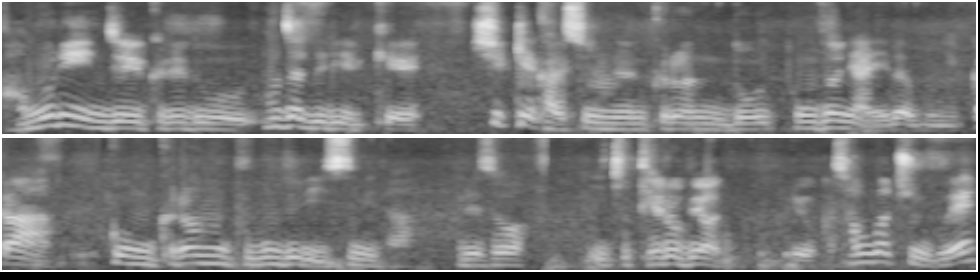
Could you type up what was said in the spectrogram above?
아무리 이제 그래도 환자들이 이렇게 쉽게 갈 수 있는 그런 노- 동선이 아니다 보니까 조금 그런 부분들이 있습니다. 그래서 이쪽 대로변 그리고 선거 출구에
